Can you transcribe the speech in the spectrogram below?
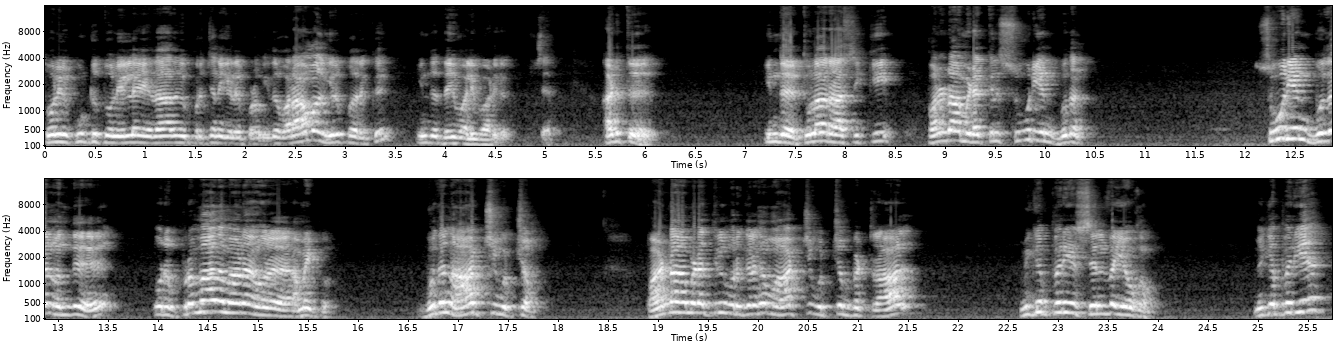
தொழில் கூட்டு தொழிலில் ஏதாவது பிரச்சனைகள் ஏற்படும் இது வராமல் இருப்பதற்கு இந்த தெய்வ வழிபாடுகள். சரி. அடுத்து இந்த துலா ராசிக்கு பன்னெண்டாம் இடத்தில் சூரியன் புதன். சூரியன் புதன் வந்து ஒரு பிரமாதமான ஒரு அமைப்பு. புதன் ஆட்சி உச்சம். பன்னெண்டாம் இடத்தில் ஒரு கிரகம் ஆட்சி உச்சம் பெற்றால் மிகப்பெரிய செல்வ யோகம். மிகப்பெரிய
